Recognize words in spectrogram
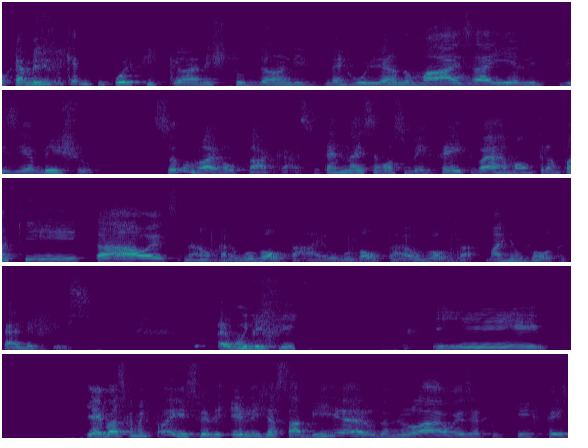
Porque à medida que a gente foi ficando, estudando e mergulhando mais, aí ele dizia, bicho, você não vai voltar, cara. Se terminar esse negócio bem feito, vai arrumar um trampo aqui e tal. Aí eu disse, não, cara, eu vou voltar, eu vou voltar, eu vou voltar. Mas não volta, cara, é difícil. É muito difícil. E, e aí basicamente foi isso. Ele, ele já sabia, o Danilo lá é um exemplo de quem fez,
